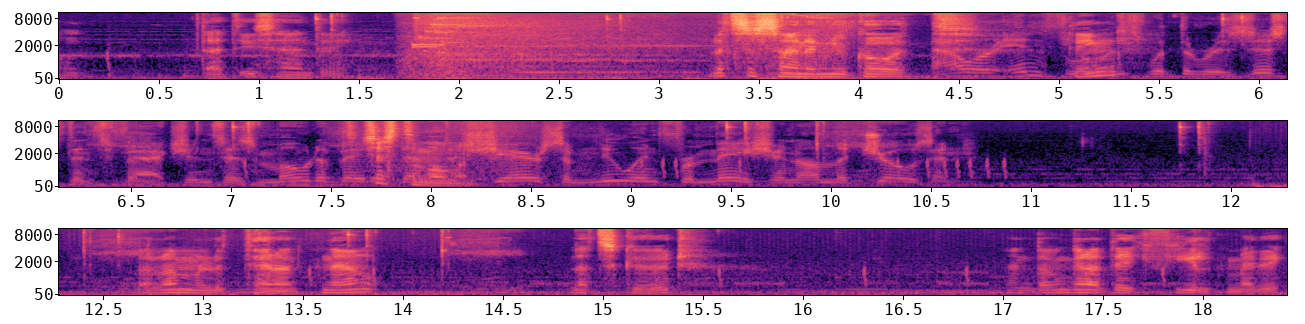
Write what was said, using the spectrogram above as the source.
Well, that is handy. Let's assign a new code Our thing. with the Resistance factions has motivated Just a moment. to share some new information on the Chosen. Well, I'm a lieutenant now. That's good. And I'm gonna take field medic.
